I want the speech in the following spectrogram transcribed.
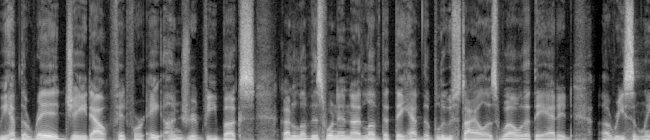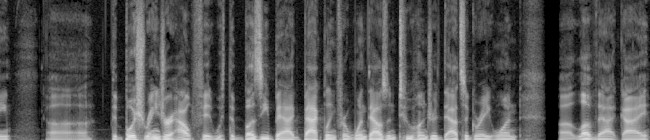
We have the red jade outfit for 800 V bucks. Gotta love this one, and I love that they have the blue style as well that they added uh, recently. Uh, the Bush Ranger outfit with the Buzzy Bag backbling for 1,200. That's a great one. Uh, love that guy.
